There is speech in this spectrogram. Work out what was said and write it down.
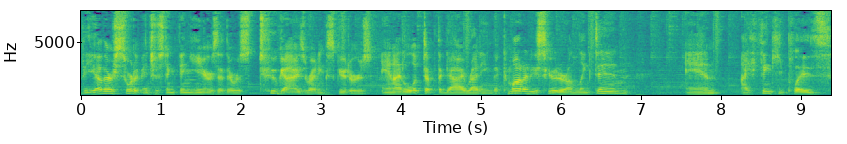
The other sort of interesting thing here is that there was two guys riding scooters and I looked up the guy riding the commodity scooter on LinkedIn and I think he plays,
